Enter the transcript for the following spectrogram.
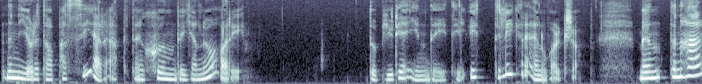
när nyåret har passerat den 7 januari då bjuder jag in dig till ytterligare en workshop. Men den här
